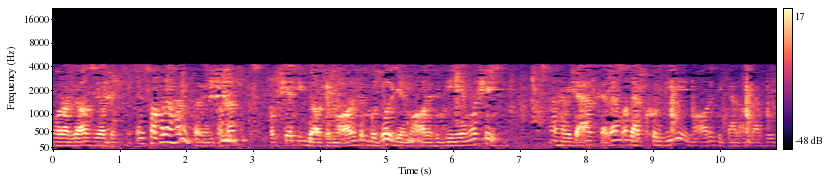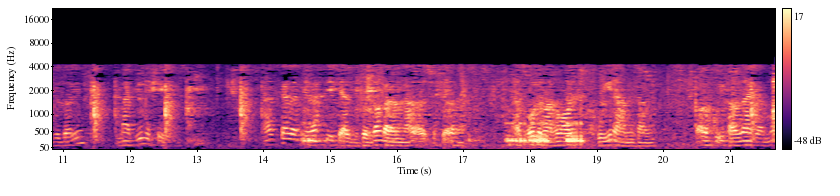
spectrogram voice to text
مراجعات زیاد داشته. انصافا هم همینطوره. انصافا خب شیخ یک دارت معارف بزرگ معارف دینی ما شیخ. من همیشه عرض کردم ما در کلیه معارفی که الان در حوزه داریم مدیون شیخ. از کردم یه وقتی یکی از بزرگان برای من نهار شده. از قول مرحوم آقای خویی نه هم می‌فهمه آقای خویی فرمونه اگر ما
